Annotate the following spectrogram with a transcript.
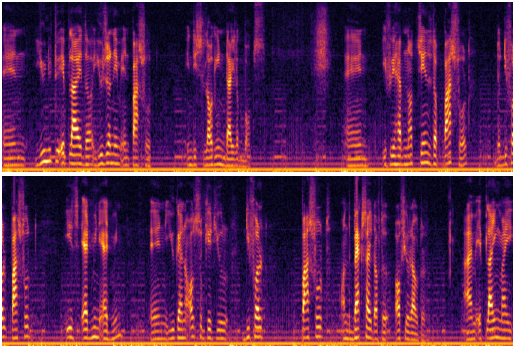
and you need to apply the username and password in this login dialog box if you have not changed the password the default password is admin admin and you can also get your default password on the back side of the of your router. I am applying my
